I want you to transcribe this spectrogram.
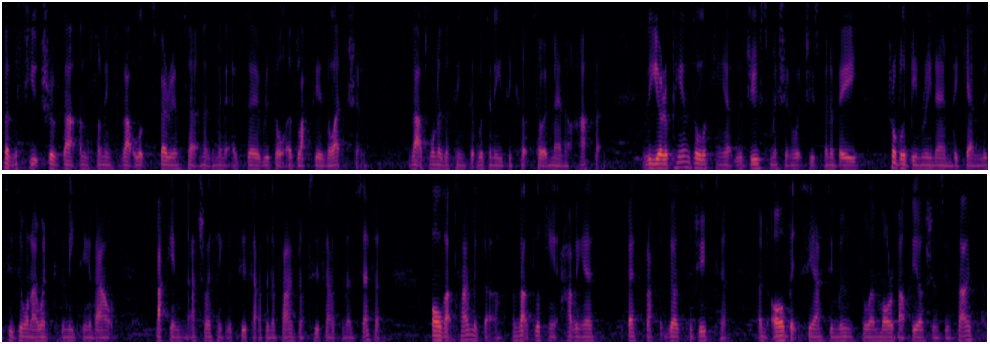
But the future of that and the funding for that looks very uncertain at the minute as a result of last year's election. That's one of the things that was an easy cut, so it may not happen. The Europeans are looking at the JUICE mission, which is going to be, it's probably been renamed again. This is the one I went to the meeting about back in, actually, I think it was 2005, not 2007, all that time ago. And that's looking at having a s- spacecraft that goes to Jupiter and orbits the icy moons to learn more about the oceans inside them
